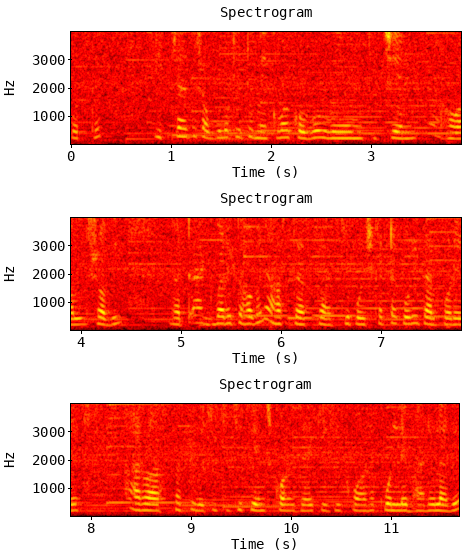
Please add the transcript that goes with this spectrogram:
করতে। ইচ্ছা আছে সবগুলোকে একটু মেকওভার করব রুম কিচেন হল সবই। বাট একবারে তো হবে না, আস্তে আস্তে আজকে পরিষ্কারটা করি, তারপরে আরও আস্তে আস্তে দেখি কী কী চেঞ্জ করা যায়, কী কী করা, করলে ভালো লাগে।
